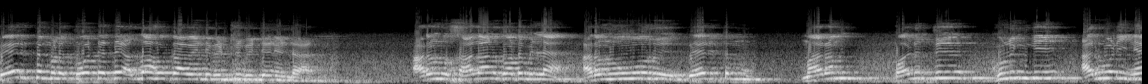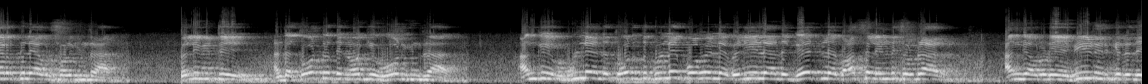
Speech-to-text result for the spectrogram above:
பேருத்தம்பள தோட்டத்தை அல்லாஹுக்கா வேண்டி விற்று விட்டேன் என்றார். அறநூறு சாதாரண தோட்டம் இல்லை. அறநூறு பேருத்தம் மரம் பழுத்து குலுங்கி அறுவடை நேரத்தில் அவர் சொல்கின்றார். சொல்லிவிட்டு அந்த தோட்டத்தை நோக்கி ஓடுகின்றார். அங்கு உள்ளே அந்த தோட்டத்துக்குள்ளே போகவில்லை. வெளியில அந்த கேட்ல வாசல் என்று சொல்றார். அங்கு அவருடைய வீடு இருக்கிறது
